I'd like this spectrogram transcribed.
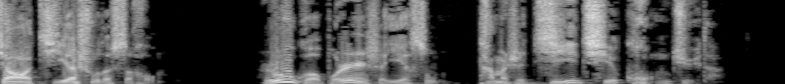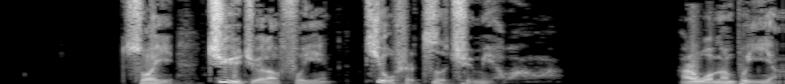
将要结束的时候，如果不认识耶稣，他们是极其恐惧的。所以拒绝了福音，就是自取灭亡了。而我们不一样，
